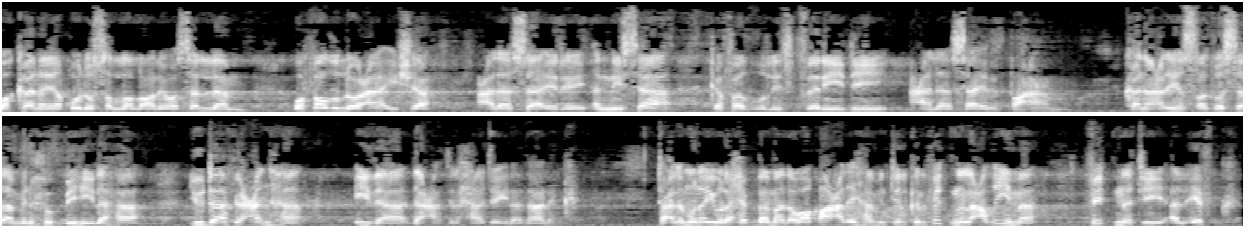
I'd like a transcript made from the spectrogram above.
وكان يقول صلى الله عليه وسلم وفضل عائشة على سائر النساء كفضل الثريد على سائر الطعام كان عليه الصلاة والسلام من حبه لها يدافع عنها إذا دعت الحاجة إلى ذلك. تعلمون أيها الأحبة ماذا وقع عليها من تلك الفتنة العظيمة فتنة الإفك؟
